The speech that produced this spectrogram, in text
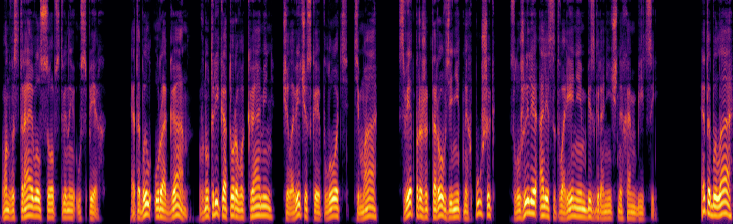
Он выстраивал собственный успех. Это был ураган, внутри которого камень, человеческая плоть, тьма, свет прожекторов зенитных пушек служили олицетворением безграничных амбиций. Это была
